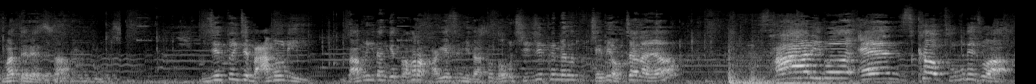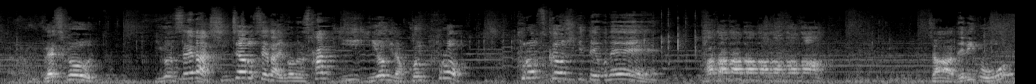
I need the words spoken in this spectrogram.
그만 때려야 되나? 이제 또 이제 마무리 마무리 단계 또 하러 가겠습니다. 또 너무 질질 끌면 또 재미없잖아요. 사리버 앤 스카우트 두 분의 조합. 렛츠고. 이건 세다. 진짜로 세다. 이거는 3, 2, 2억이다. 거의 풀업. 풀업 스카웃이기 때문에 다다다다다다다다. 자 내리고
